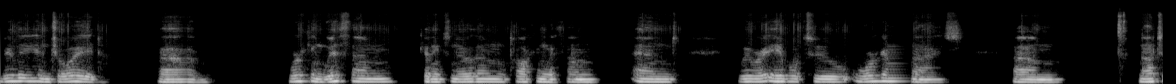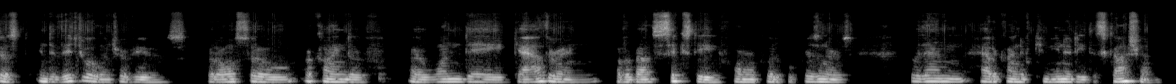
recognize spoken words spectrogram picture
really enjoyed um, working with them, getting to know them, talking with them, and we were able to organize um, not just individual interviews, but also a kind of a one day gathering of about 60 former political prisoners who then had a kind of community discussion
